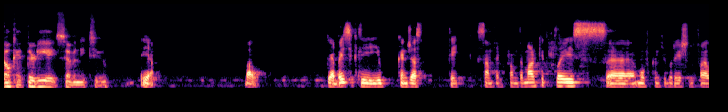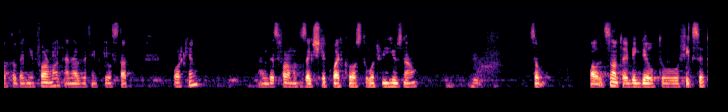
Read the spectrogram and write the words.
Okay, 3872. Yeah. Well, yeah, basically you can just take something from the marketplace, uh, move configuration file to the new format, and everything will start working. And this format is actually quite close to what we use now. So, well, it's not a big deal to fix it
